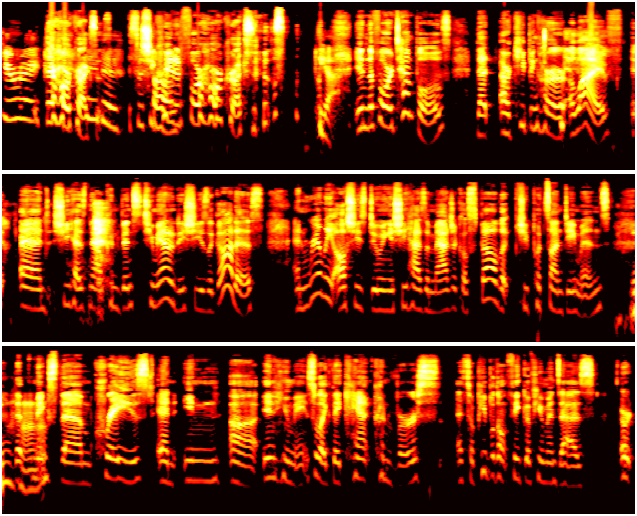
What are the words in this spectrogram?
you're right. they're They Horcruxes. did. So she Oh. created four Horcruxes Yeah. in the four temples that are keeping her alive. And she has now convinced humanity she is a goddess. And really, all she's doing is she has a magical spell that she puts on demons that Mhm. makes them crazed and in uh inhumane. So like they can't converse. And so people don't think of humans as or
